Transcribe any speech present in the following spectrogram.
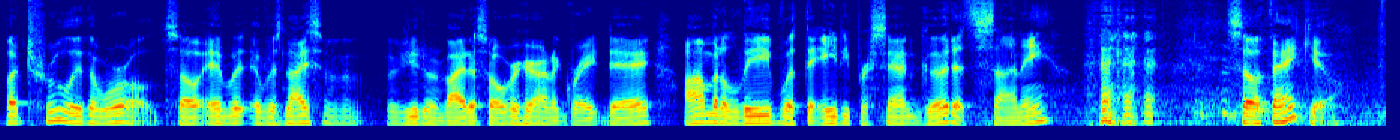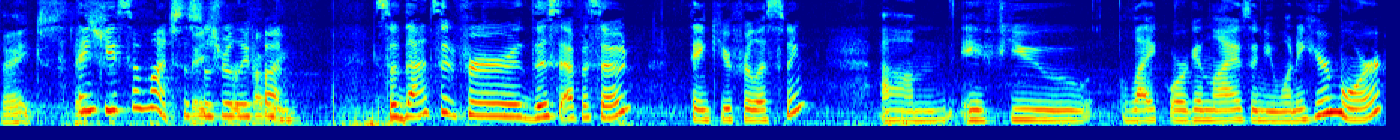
but truly the world. So it, w- it was nice of, of, you to invite us over here on a great day. I'm going to leave with the 80% good. It's sunny. so thank you. Thanks. Thank Thanks you so much. This was really fun. So that's it for this episode. Thank you for listening. Um, if you like Oregon Lives and you want to hear more,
